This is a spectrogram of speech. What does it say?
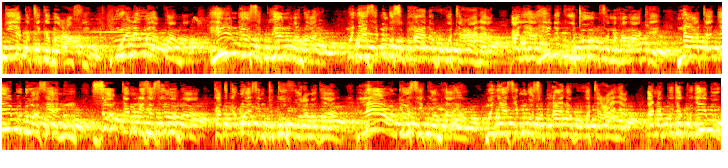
kuingia katika maasi muelewe ya kwamba hii ndiyo siku yenu ambayo mwenyezi mungu subhanahu wa taala aliahidi kuutoa msamaha wake na atajibu dua zenu zote mlizoziomba katika mwezi mtukufu wa ramadhan. Leo ndio siku ambayo mwenyezi mungu subhanahu wa taala anakuja kujibu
